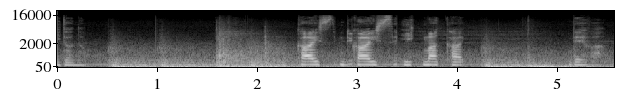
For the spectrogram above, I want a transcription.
って狼殿海海水魔界では。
